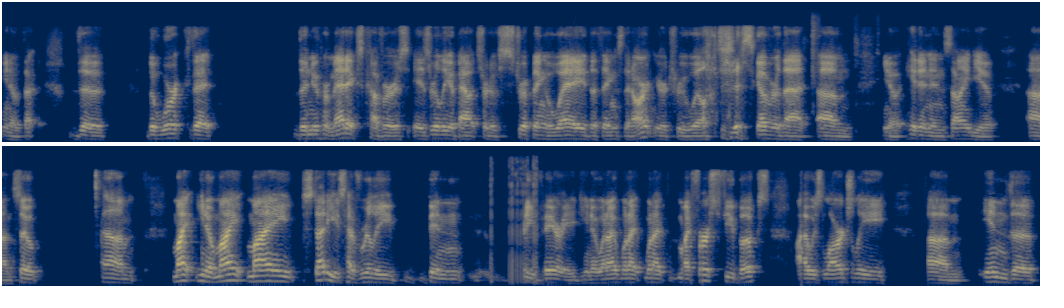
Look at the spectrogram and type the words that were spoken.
you know that the the work that the new hermetics covers is really about sort of stripping away the things that aren't your true will to discover that um, you know hidden inside you. Um, so um, my you know my my studies have really been pretty varied. You know when I when I when I my first few books I was largely um, in the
